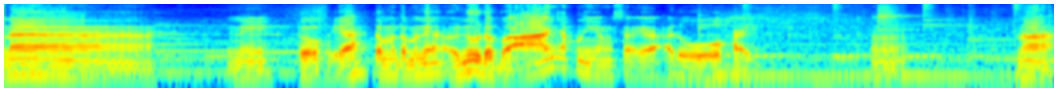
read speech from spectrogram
Nah, nih tuh ya teman-temannya. Ini udah banyak nih yang saya. Aduh, hai. Hmm. Nah,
